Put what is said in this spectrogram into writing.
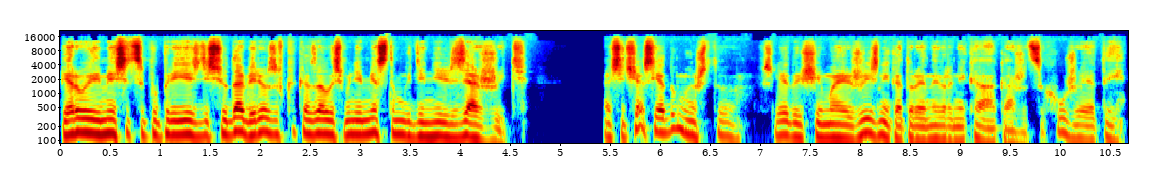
Первые месяцы по приезде сюда Березовка казалась мне местом, где нельзя жить. А сейчас я думаю, что в следующей моей жизни, которая наверняка окажется хуже этой,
